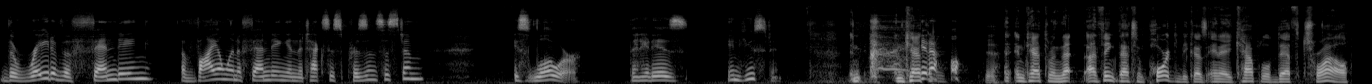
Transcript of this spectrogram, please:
the rate of offending, of violent offending in the Texas prison system is lower than it is in Houston. And, and Kathryn, you know? yeah. and Kathryn, that, I think that's important because in a capital death trial,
